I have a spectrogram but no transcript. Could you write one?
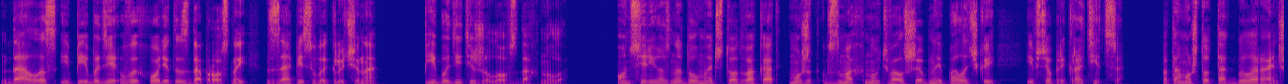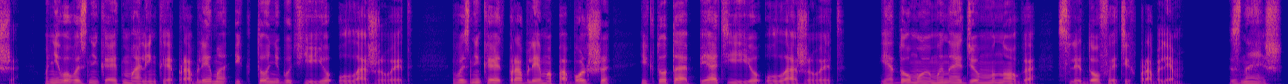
Даллас и Пибоди выходят из допросной, запись выключена. Пибоди тяжело вздохнула. Он серьезно думает, что адвокат может взмахнуть волшебной палочкой и все прекратится. Потому что так было раньше. У него возникает маленькая проблема, и кто-нибудь ее улаживает. Возникает проблема побольше, и кто-то опять ее улаживает. Я думаю, мы найдем много следов этих проблем. Знаешь,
